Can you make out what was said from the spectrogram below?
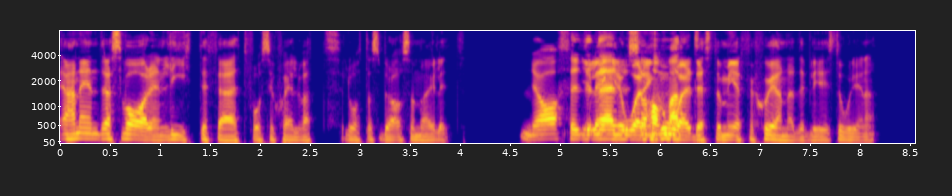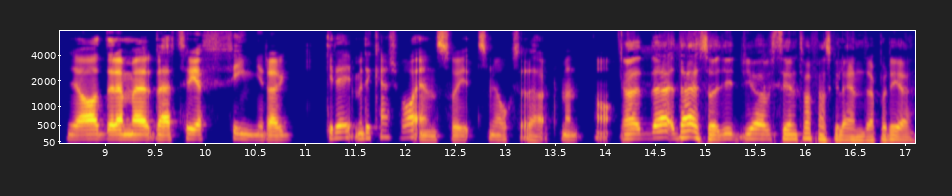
han ändrar svaren lite för att få sig själv att låta så bra som möjligt. Ja, för Ju det längre du åren går, att, desto mer förskönade blir historierna. Ja, det där med det här tre fingrar grej, men det kanske var en så som jag också hade hört, men ja. Ja, där, där så, jag ser inte varför han skulle ändra på det,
